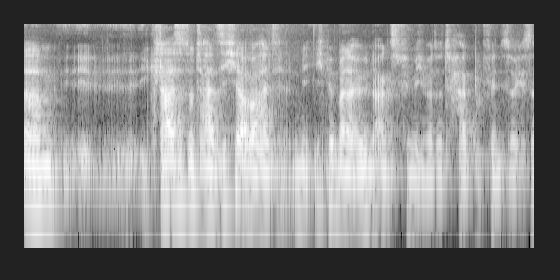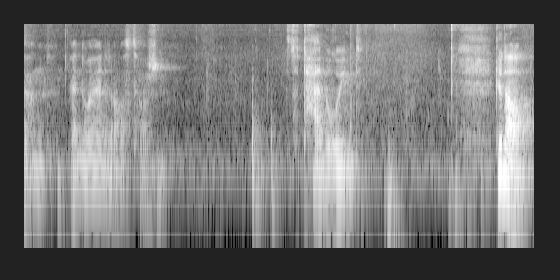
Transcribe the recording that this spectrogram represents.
Ähm, äh, klar ist es total sicher, aber halt ich mit meiner Höhenangst fühle mich immer total gut, wenn sie solche Sachen erneuern und austauschen. Ist total beruhigend. Genau,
